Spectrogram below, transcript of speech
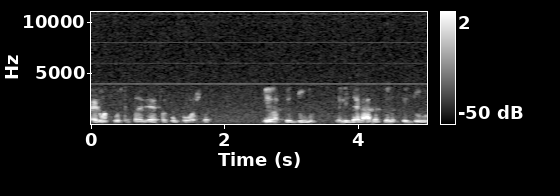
era uma força-tarefa composta pela CEDU, é liderada pela CEDU,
